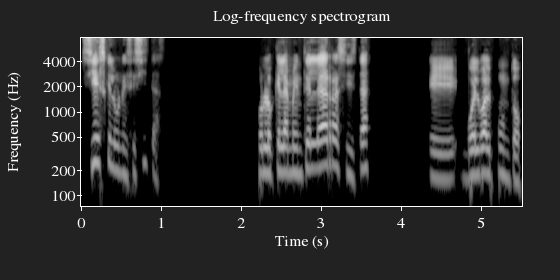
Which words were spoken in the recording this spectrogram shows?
si es que lo necesitas. Por lo que la mentalidad racista, eh, vuelvo al punto,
